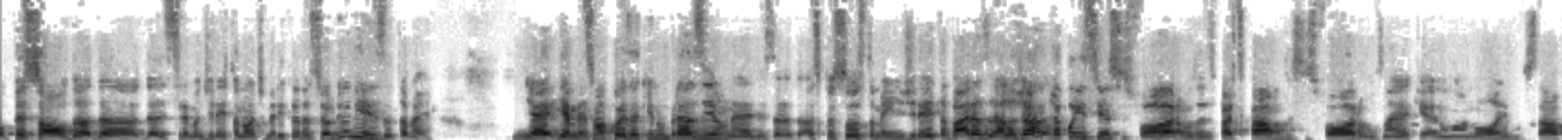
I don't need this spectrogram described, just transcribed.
o pessoal da, da, da extrema-direita norte-americana se organiza também. E é, e é, a mesma coisa aqui no Brasil, né? As pessoas também de direita, várias delas já, já conheciam esses fóruns, vezes participavam desses fóruns, né? Que eram anônimos e tal.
